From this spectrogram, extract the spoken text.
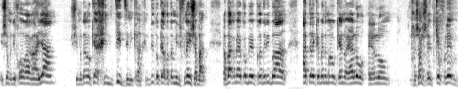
יש שם לכאורה ראייה, שאם אדם לוקח חינטית, זה נקרא, חינטית לוקח אותה מלפני שבת. רבי רבי יעקב ביקורת דליבה, עתה לקבל אמרנו כן, היה לו, היה לו חשש להתקף לב,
